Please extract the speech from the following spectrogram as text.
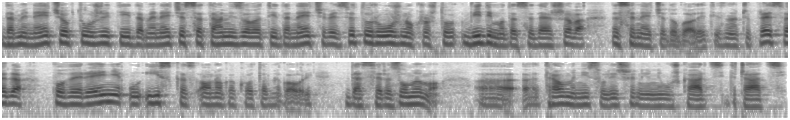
da me neće optužiti, da me neće satanizovati, da neće već sve to ružno kroz što vidimo da se dešava, da se neće dogoditi. Znači, pre svega, poverenje u iskaz onoga ko o tome govori. Da se razumemo, traume nisu lišeni ni muškarci, dečaci.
